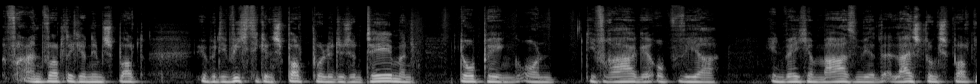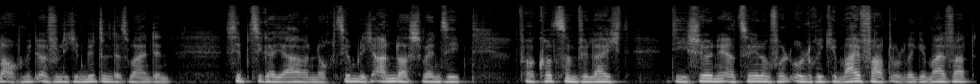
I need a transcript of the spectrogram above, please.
Verantwortlichen im Sport über die wichtigen sportpolitischen Themen, Doping und die Frage, ob wir in welchem Maß wir Leistungssportler auch mit öffentlichen Mitteln, das war in den 70er Jahren noch ziemlich anders, wenn Sie vor kurzem vielleicht die schöne Erzählung von Ulrike Meifert, Ulrike Meifert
